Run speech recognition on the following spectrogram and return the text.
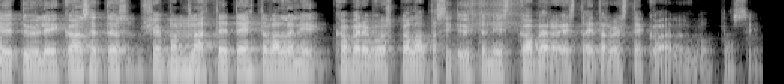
ty- tyyliin kanssa, että jos Shepard mm. lähtee tehtävälle, niin kaveri voisi pelata sit yhtä niistä kavereista, ei tarvitsisi tekoälyä luottaa siinä.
